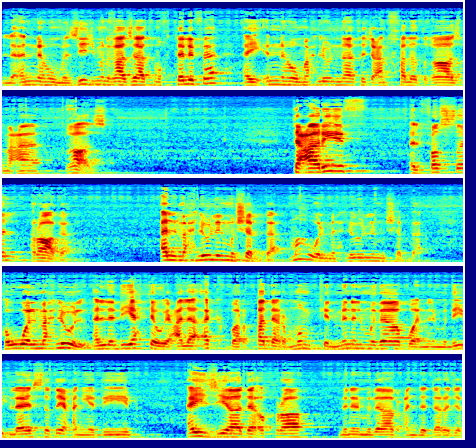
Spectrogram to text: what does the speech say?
لأنه مزيج من غازات مختلفة أي أنه محلول ناتج عن خلط غاز مع غاز. تعاريف الفصل رابع. المحلول المشبع. ما هو المحلول المشبع؟ هو المحلول الذي يحتوي على أكبر قدر ممكن من المذاب وأن المذيب لا يستطيع أن يذيب أي زيادة أخرى من المذاب عند درجة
